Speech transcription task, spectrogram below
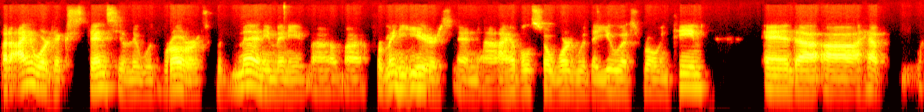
But I worked extensively with rowers with many, many, uh, uh, for many years. And uh, I have also worked with the US rowing team. And uh, uh, I have a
